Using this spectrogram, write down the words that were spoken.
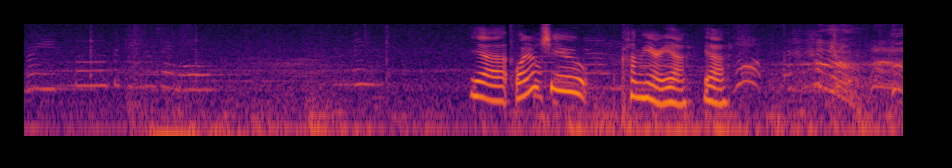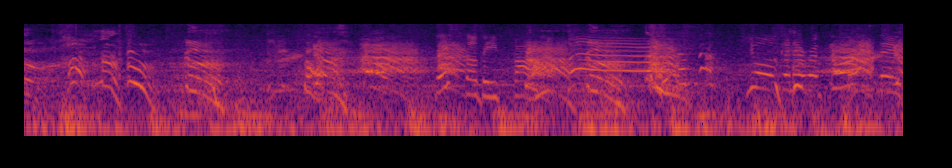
Three, four, the kingdom's able. Yeah, why don't you come here? Yeah, yeah. This'll be fun. You're gonna regret this.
